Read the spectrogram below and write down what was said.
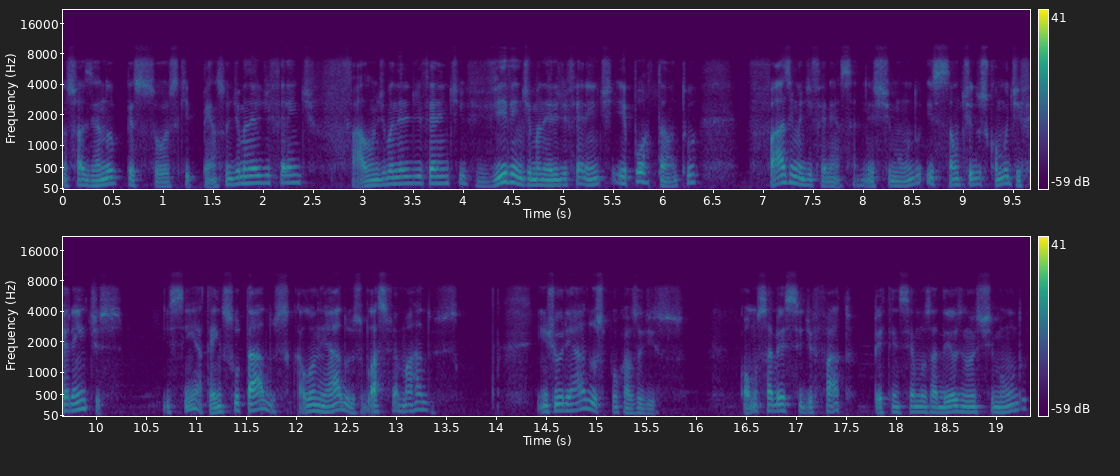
nos fazendo pessoas que pensam de maneira diferente, falam de maneira diferente, vivem de maneira diferente e, portanto, fazem uma diferença neste mundo e são tidos como diferentes. E sim, até insultados, caluniados, blasfemados, injuriados por causa disso. Como saber se de fato pertencemos a Deus neste mundo?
